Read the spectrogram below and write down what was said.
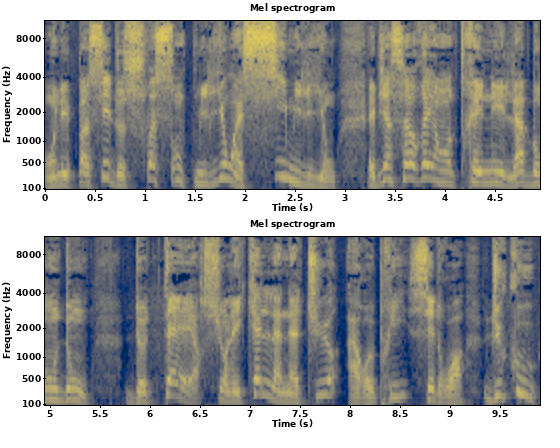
on est passé de 60 millions à 6 millions. Eh bien, ça aurait entraîné l'abandon de terres sur lesquelles la nature a repris ses droits. Du coup,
